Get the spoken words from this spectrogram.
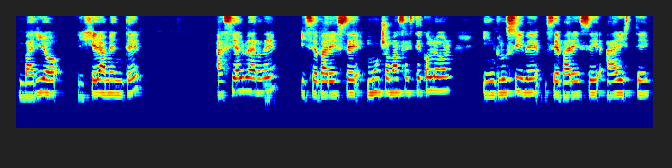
varió ligeramente hacia el verde y se parece mucho más a este color, inclusive se parece a este,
